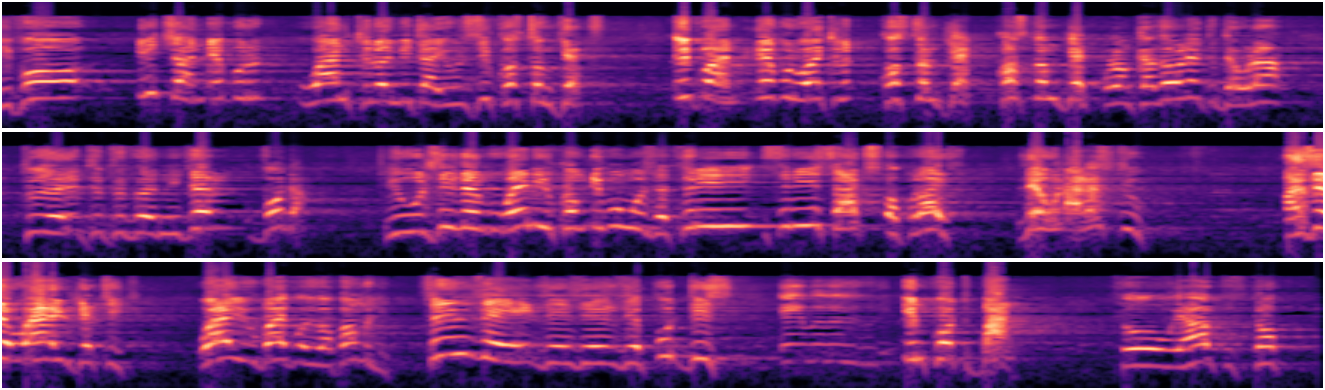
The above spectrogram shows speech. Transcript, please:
before each and every one kilometer, you will see custom gate. If an every one kilo, custom gate, custom gate from Kazaure to Daura to the, to, to the Niger border. You will see them when you come even with the three, three sacks of rice, they will arrest you and say, where you get it? Why you buy for your family? Since they, they, they, they put this import ban, so we have to stop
